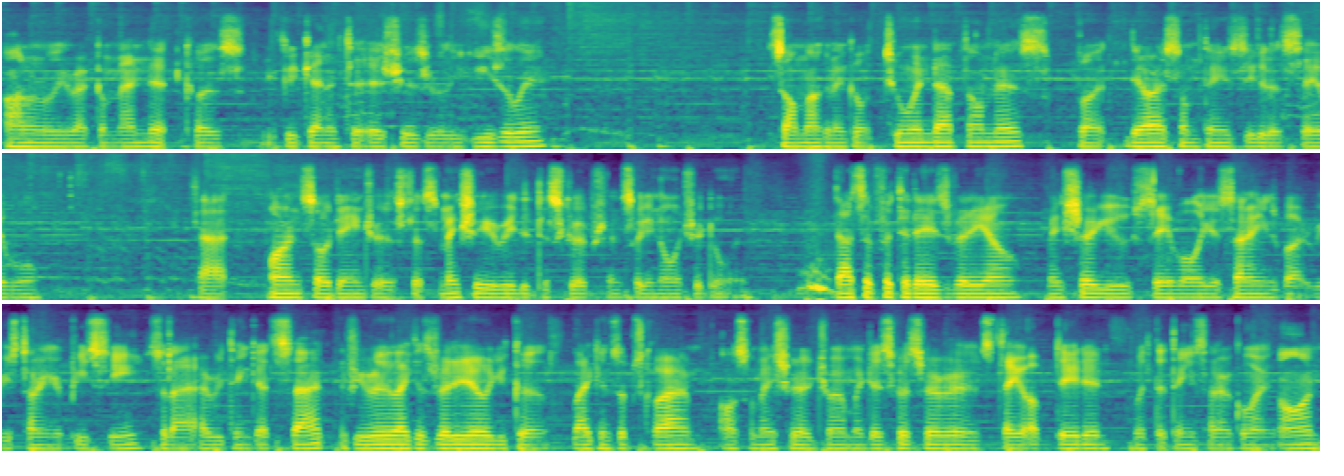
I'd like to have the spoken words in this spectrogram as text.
I don't really recommend it because you could get into issues really easily. So I'm not gonna go too in depth on this, but there are some things you could disable that aren't so dangerous. Just make sure you read the description so you know what you're doing. That's it for today's video. Make sure you save all your settings by restarting your PC so that everything gets set. If you really like this video, you could like and subscribe. Also make sure to join my Discord server and stay updated with the things that are going on.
